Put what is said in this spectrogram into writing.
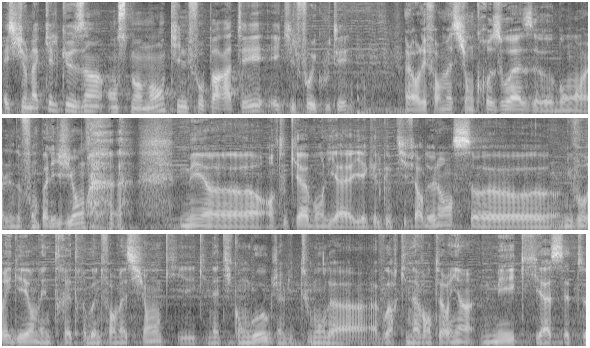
Est-ce qu'il y en a quelques-uns en ce moment qu'il ne faut pas rater et qu'il faut écouter? Alors les formations creusoises, euh, bon, elles ne font pas légion, mais euh, en tout cas, bon, il y, a, quelques petits fers de lance. Euh, au niveau reggae, on a une très très bonne formation qui est, qui Nati Congo, que j'invite tout le monde à, voir, qui n'invente rien, mais qui a cette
